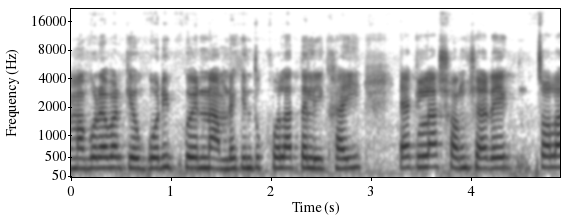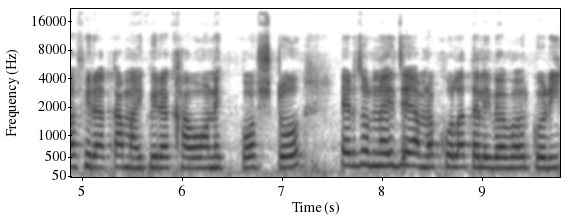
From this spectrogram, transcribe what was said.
আমাগরে আবার কেউ গরিব করেন না, আমরা কিন্তু খোলা তেলই খাই। একলা সংসারে চলাফেরা, কামাই কইরা খাওয়া অনেক কষ্ট। এর জন্যই যে আমরা খোলা তেলই ব্যবহার করি।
